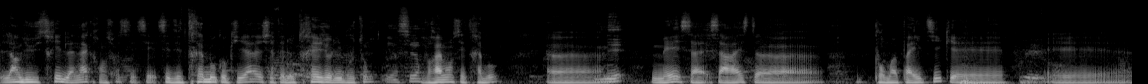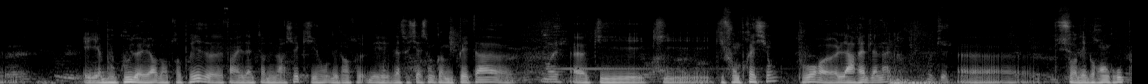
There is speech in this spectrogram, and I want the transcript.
l'industrie de la nacre en soi, c'est des très beaux coquillages, ça fait de très jolis boutons. Bien sûr. Vraiment, c'est très beau. mais mais ça, reste pour moi pas éthique et il y a beaucoup d'ailleurs d'entreprises, enfin des acteurs du marché qui ont des, des associations comme PETA qui, qui, font pression pour l'arrêt de la nacre sur des grands groupes.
